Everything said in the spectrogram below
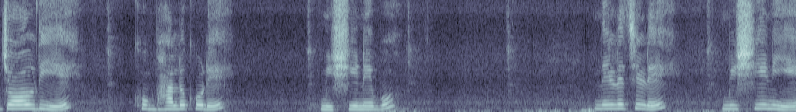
জল দিয়ে খুব ভালো করে মিশিয়ে নেব। নেড়ে চেড়ে মিশিয়ে নিয়ে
